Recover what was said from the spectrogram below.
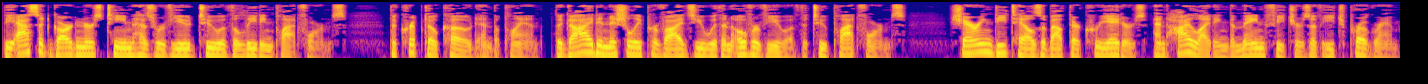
the Asset Gardeners team has reviewed two of the leading platforms the Crypto Code and the Plan. The guide initially provides you with an overview of the two platforms, sharing details about their creators and highlighting the main features of each program.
